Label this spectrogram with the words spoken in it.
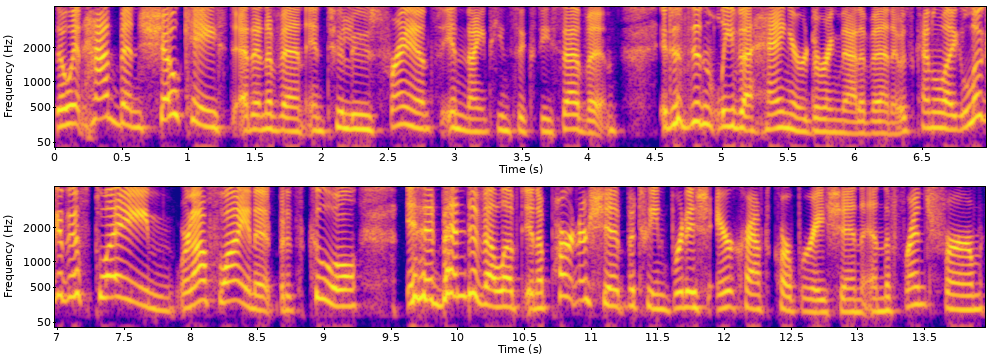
though it had been showcased at an event in Toulouse, France in 1967. It just didn't leave the hangar during that event. It was kind of like, look at this plane. We're not flying it, but it's cool. It had been developed in a partnership between British Aircraft Corporation and the French firm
